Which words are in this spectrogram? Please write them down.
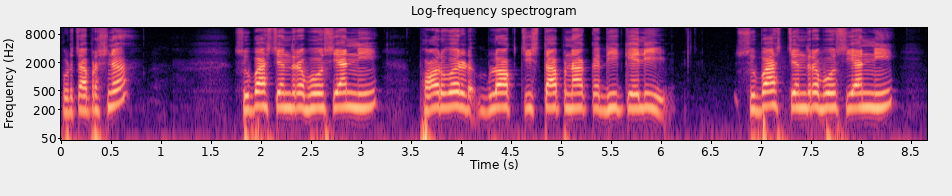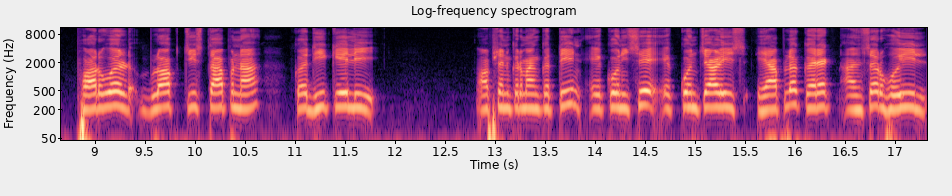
पुढचा प्रश्न. सुभाषचंद्र बोस यांनी फॉरवर्ड ब्लॉकची स्थापना कधी केली? सुभाषचंद्र बोस यांनी फॉरवर्ड ब्लॉकची स्थापना कधी केली? ऑप्शन क्रमांक तीन एकोणीसशे एकोणचाळीस. हे आपलं करेक्ट आन्सर होईल.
